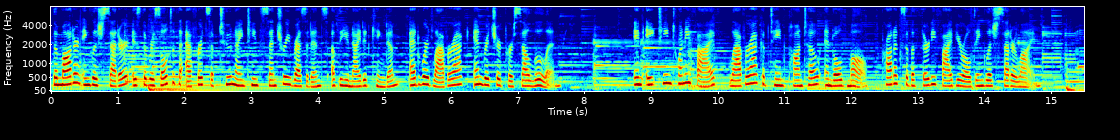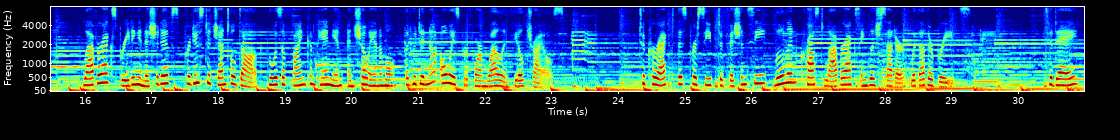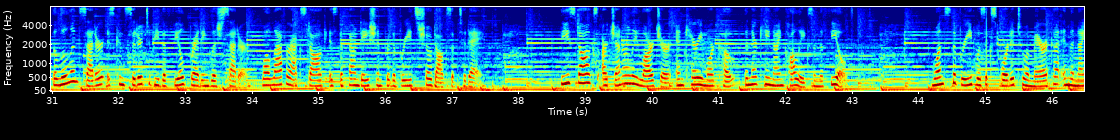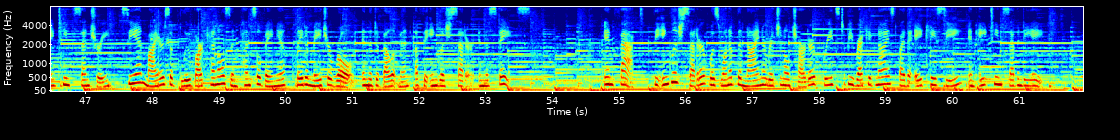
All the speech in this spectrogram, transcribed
The modern English setter is the result of the efforts of two 19th-century residents of the United Kingdom, Edward Laverack and Richard Purcell Llewellin. In 1825, Laverack obtained Ponto and Old Mull, products of a 35-year-old English setter line. Laverack's breeding initiatives produced a gentle dog who was a fine companion and show animal but who did not always perform well in field trials. To correct this perceived deficiency, Llewellin crossed Laverack's English setter with other breeds. Today, the Llewellin setter is considered to be the field-bred English setter, while Laverack's dog is the foundation for the breed's show dogs of today. These dogs are generally larger and carry more coat than their canine colleagues in the field. Once the breed was exported to America in the 19th century, C.N. Myers of Blue Bar Kennels in Pennsylvania played a major role in the development of the English setter in the States. In fact, the English setter was one of the nine original charter breeds to be recognized by the AKC in 1878.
